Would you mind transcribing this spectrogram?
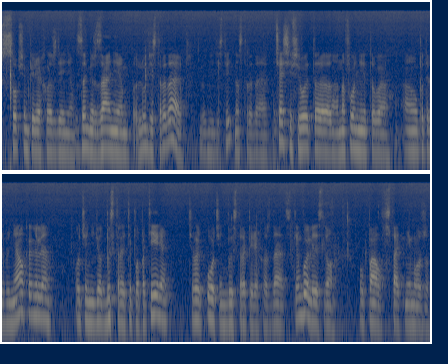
с общим переохлаждением, замерзанием. Люди страдают люди действительно страдают. Чаще всего это на фоне этого употребления алкоголя, очень идет быстрая теплопотеря, человек очень быстро переохлаждается, тем более если он упал, встать не может.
